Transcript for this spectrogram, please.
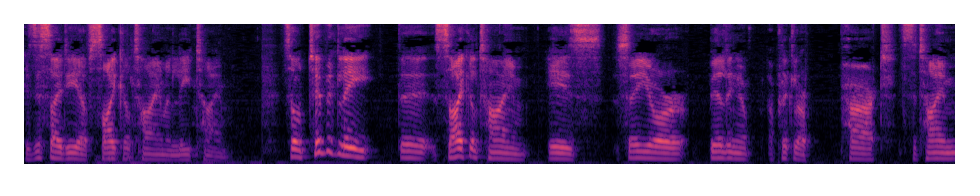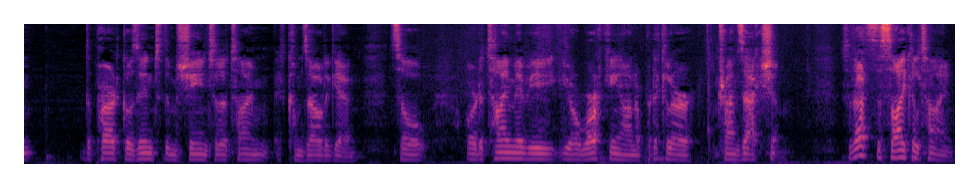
is this idea of cycle time and lead time. So typically, the cycle time is say you're building a, a particular part, it's the time the part goes into the machine till the time it comes out again. So or the time maybe you're working on a particular transaction. So that's the cycle time.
